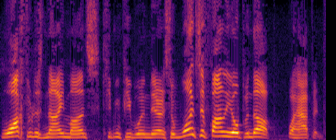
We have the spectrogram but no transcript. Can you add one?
walk through this nine months, keeping people in there. So once it finally opened up, what happened?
